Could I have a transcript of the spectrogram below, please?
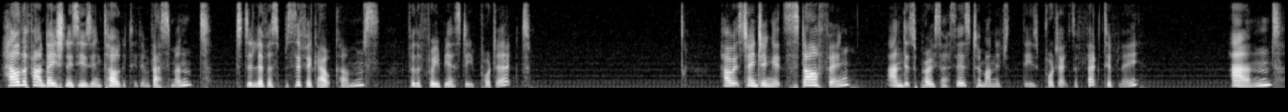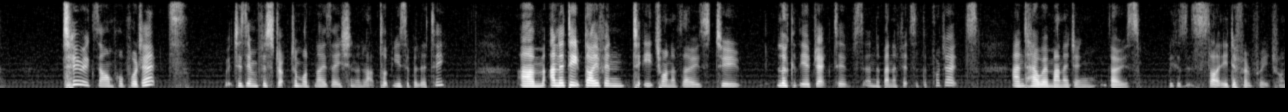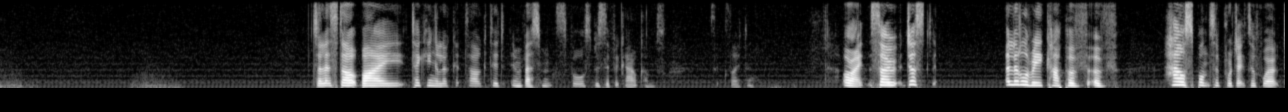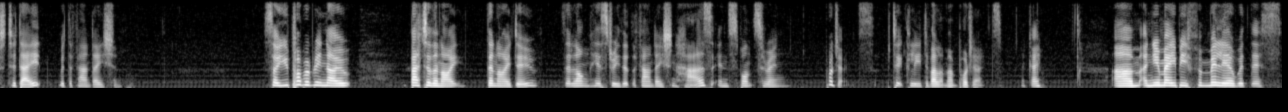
how the foundation is using targeted investment to deliver specific outcomes for the FreeBSD project, how it's changing its staffing and its processes to manage these projects effectively, and two example projects, which is infrastructure modernization and laptop usability, um, and a deep dive into each one of those to look at the objectives and the benefits of the projects and how we're managing those, because it's slightly different for each one. So let's start by taking a look at targeted investments for specific outcomes. It's exciting. All right, so just a little recap of, of how sponsored projects have worked to date with the foundation. So you probably know better than I, than I do the long history that the foundation has in sponsoring projects, particularly development projects. Okay, um, and you may be familiar with this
